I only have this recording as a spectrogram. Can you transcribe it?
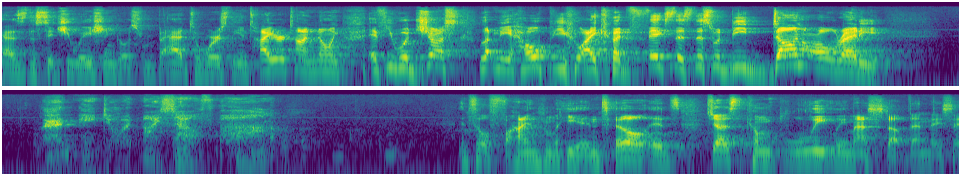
as the situation goes from bad to worse the entire time, knowing if you would just let me help you, I could fix this. This would be done already. Until finally, until it's just completely messed up, then they say,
